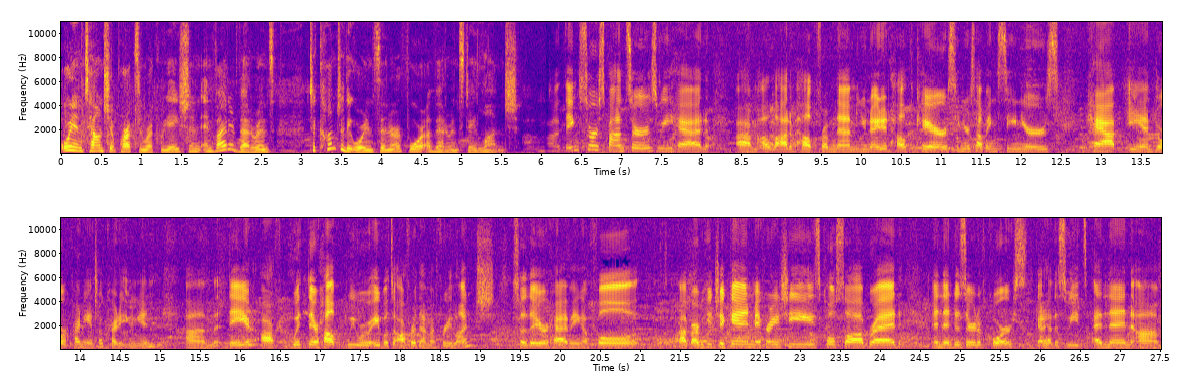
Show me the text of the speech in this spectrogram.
Orion Township Parks and Recreation invited veterans to come to the Orion Center for a Veterans Day lunch. Uh, thanks to our sponsors, we had um, a lot of help from them United Healthcare, Seniors Helping Seniors, HAP, and Dort Financial Credit Union. Um, they off, with their help, we were able to offer them a free lunch. So they're having a full uh, barbecue chicken, macaroni and cheese, coleslaw, bread, and then dessert, of course. Gotta have the sweets. And then um,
